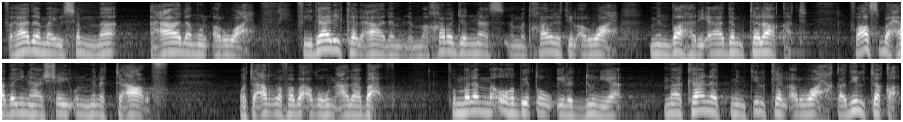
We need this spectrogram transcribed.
فهذا ما يسمى عالم الأرواح. في ذلك العالم لما خرج الناس لما خرجت الأرواح من ظهر آدم تلاقت فأصبح بينها شيء من التعارف وتعرف بعضهم على بعض. ثم لما أهبطوا إلى الدنيا ما كانت من تلك الأرواح قد التقى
